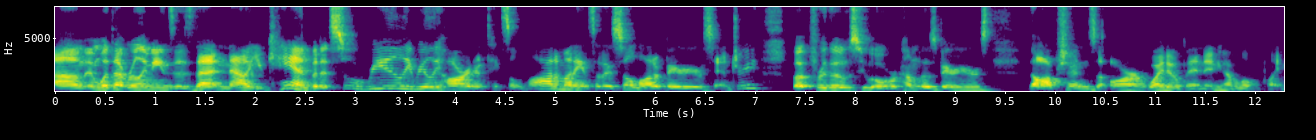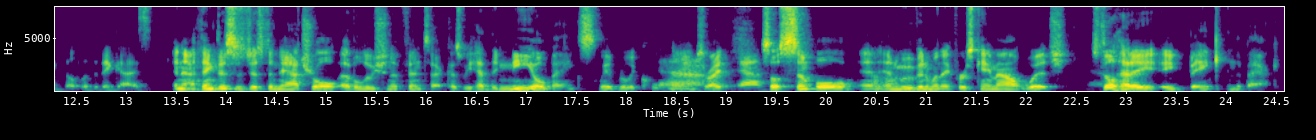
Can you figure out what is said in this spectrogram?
Um, and what that really means is that now you can, but it's still really, really hard. It takes a lot of money, and so there's still a lot of barriers to entry. But for those who overcome those barriers, the options are wide open and you have a level playing field with the big guys. And I think this is just a natural evolution of fintech because we had the neo banks. We have really cool yeah. names, right? Yeah. So Simple and, uh-huh. and Moven when they first came out, which yeah. still had a, a bank in the back.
